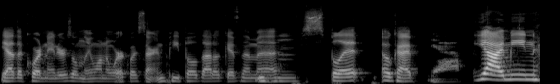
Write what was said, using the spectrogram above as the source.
yeah, the coordinators only want to work with certain people. That'll give them a Mhm. split. Okay. Yeah. Yeah, I mean,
